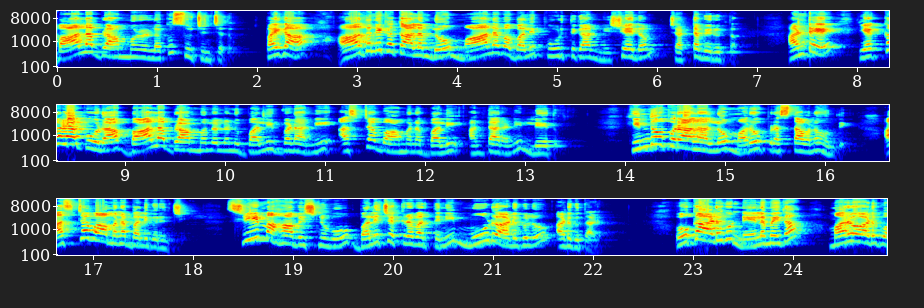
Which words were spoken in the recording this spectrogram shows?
బాల బ్రాహ్మణులకు సూచించదు. పైగా ఆధునిక కాలంలో మానవ బలి పూర్తిగా నిషేధం చట్టవిరుద్ధం. అంటే ఎక్కడా కూడా బాల బ్రాహ్మణులను బలి ఇవ్వడాన్ని అష్టవామన బలి అంటారని లేదు. హిందూ పురాణాల్లో మరో ప్రస్తావన ఉంది. అష్టవామన బలి గురించి. శ్రీ మహావిష్ణువు బలి చక్రవర్తిని మూడు అడుగులు అడుగుతాడు. ఒక అడుగు నేల మీద మరో అడుగు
